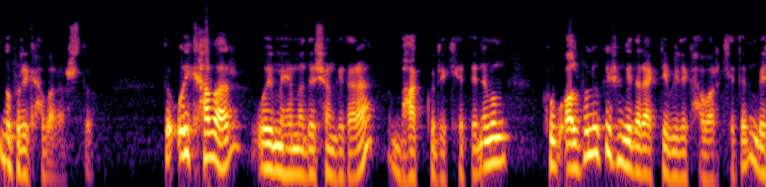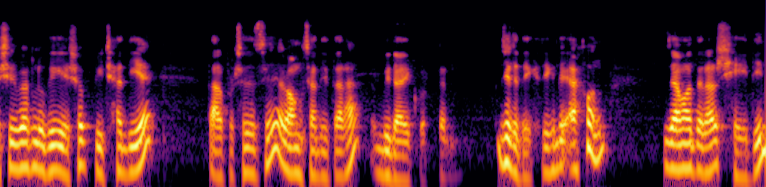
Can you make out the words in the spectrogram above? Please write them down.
দুপুরে খাবার আসতো। তো ওই খাবার ওই মেহমানদের সঙ্গে তারা ভাগ করে খেতেন এবং খুব অল্প লোকের সঙ্গে তারা এক টেবিলে খাবার খেতেন। বেশিরভাগ লোকই এসব পিঠা দিয়ে তারপর সে রং চা দিয়ে তারা বিদায় করতেন। যেটা দেখেছি। কিন্তু এখন জামাতের আর সেই দিন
